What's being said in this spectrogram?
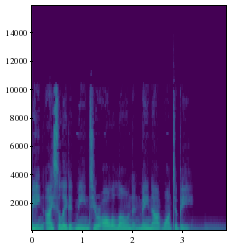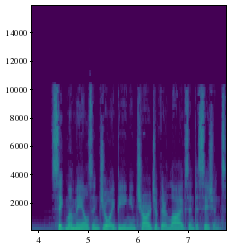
Being isolated means you're all alone and may not want to be. Sigma males enjoy being in charge of their lives and decisions,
